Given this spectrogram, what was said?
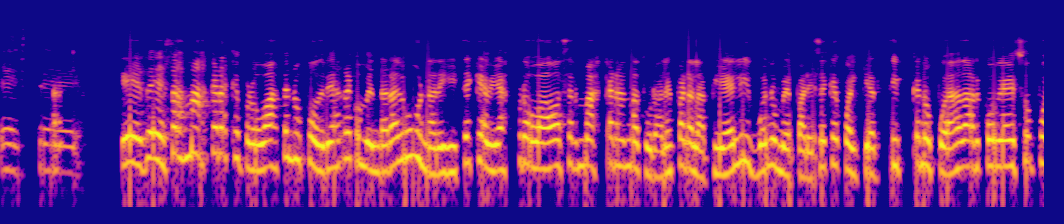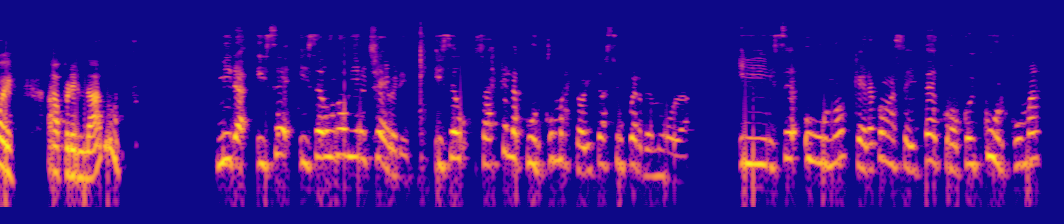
Este, de esas máscaras que probaste, ¿nos podrías recomendar alguna? Dijiste que habías probado hacer máscaras naturales para la piel y bueno, me parece que cualquier tip que nos puedas dar con eso, pues aprendamos. Mira, hice, hice uno bien chévere. Hice, sabes que la cúrcuma está ahorita súper de moda. Y hice uno que era con aceite de coco y cúrcuma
